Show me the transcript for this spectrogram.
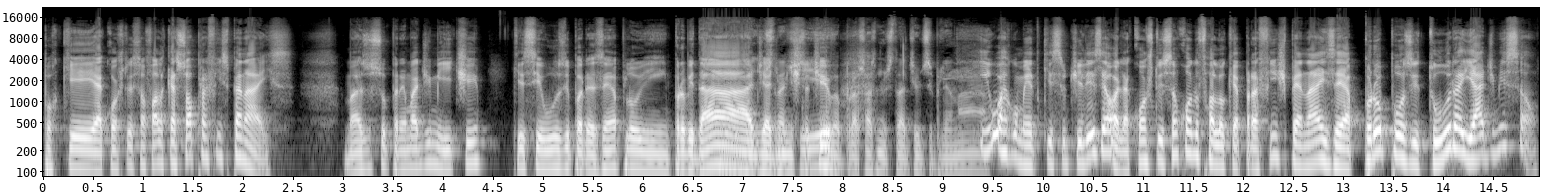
Porque a Constituição fala que é só para fins penais, mas o Supremo admite que se use, por exemplo, em probidade administrativa, processo administrativo disciplinar. E o argumento que se utiliza é, olha, a Constituição quando falou que é para fins penais é a propositura e a admissão.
